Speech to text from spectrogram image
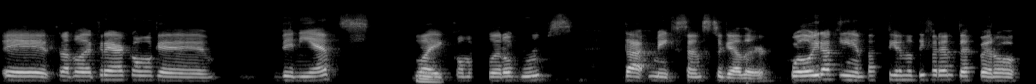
eh, trato de crear como que vignettes, Mm. like como little groups that make sense together. Puedo ir a 500 tiendas diferentes, pero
